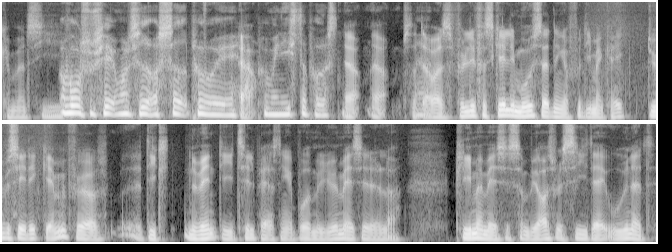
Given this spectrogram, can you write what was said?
kan man sige. Og hvor Socialdemokratiet også sad på, øh, Ja. på ministerposten. Ja, ja. Så Ja. ja. der var selvfølgelig forskellige modsætninger, fordi man kan ikke dybest set ikke gennemføre øh, de nødvendige tilpasninger, både miljømæssigt eller klimamæssigt, som vi også vil sige i dag, uden at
